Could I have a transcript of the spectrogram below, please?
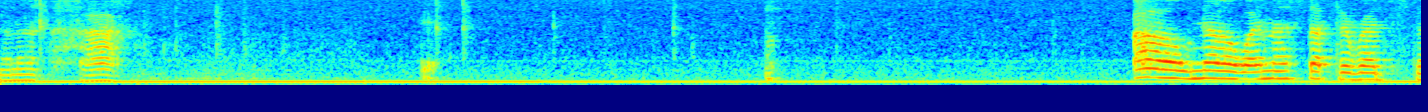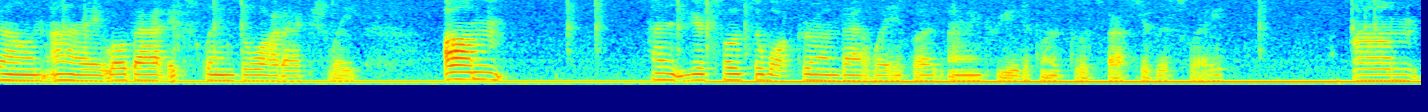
No, no, no. Ha! Oh I messed up the redstone. Alright, well that explains a lot actually. Um, you're supposed to walk around that way, but I'm in creative mode so it's faster this way. Um,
